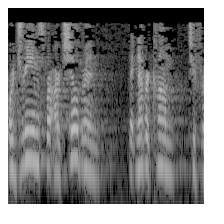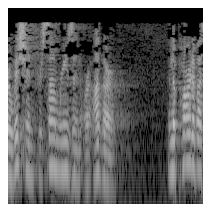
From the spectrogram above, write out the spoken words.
or dreams for our children that never come to fruition for some reason or other. And the part of us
